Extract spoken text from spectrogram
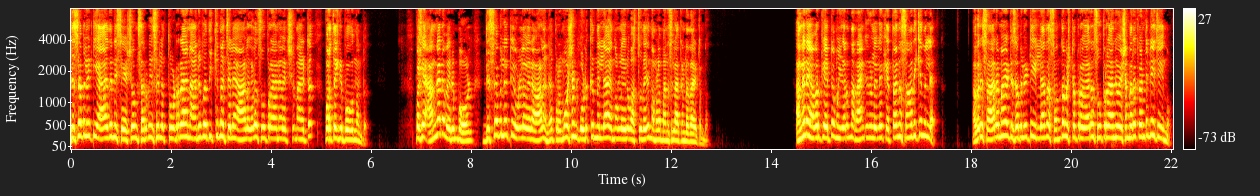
ഡിസബിലിറ്റി ആയതിനു ശേഷവും സർവീസിൽ തുടരാൻ അനുവദിക്കുന്ന ചില ആളുകൾ സൂപ്പർ ആനുവേഷനായിട്ട് പുറത്തേക്ക് പോകുന്നുണ്ട്. പക്ഷേ അങ്ങനെ വരുമ്പോൾ ഡിസബിലിറ്റി ഉള്ള ഒരാളിന് പ്രൊമോഷൻ കൊടുക്കുന്നില്ല എന്നുള്ള ഒരു വസ്തുതയും നമ്മൾ മനസ്സിലാക്കേണ്ടതായിട്ടുണ്ട്. അങ്ങനെ അവർക്ക് ഏറ്റവും ഉയർന്ന റാങ്കുകളിലേക്ക് എത്താനും സാധിക്കുന്നില്ല. അവർ സാരമായ ഡിസബിലിറ്റി ഇല്ലാതെ സ്വന്തം ഇഷ്ടപ്രകാരം സൂപ്പർ ആനുവേഷൻ വരെ കണ്ടിന്യൂ ചെയ്യുന്നു.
